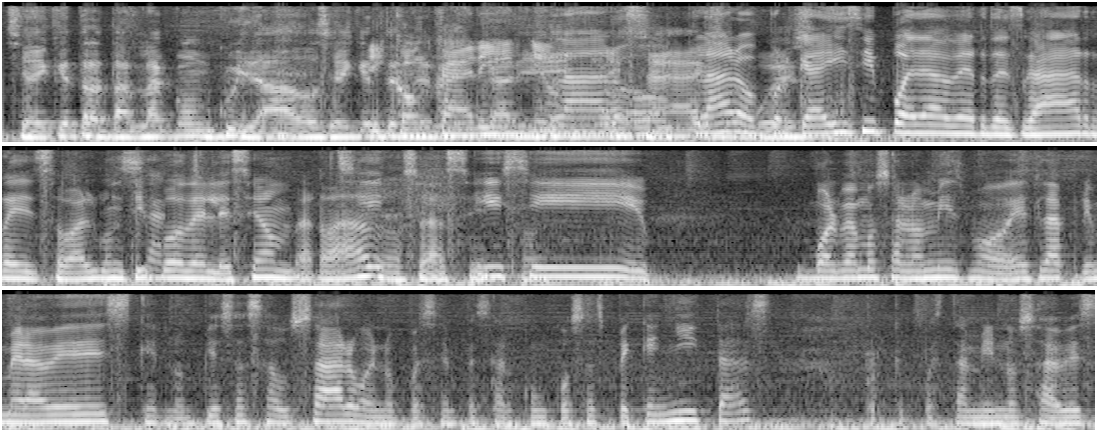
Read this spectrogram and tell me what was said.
sí hay que tratarla con cuidado, sí hay que Y con tenerle cariño. Claro, Exacto, claro, por porque ahí sí puede haber desgarres o algún tipo de lesión, ¿verdad? Sí, O sea, sí. y pues. si volvemos a lo mismo, es la primera vez que lo empiezas a usar, bueno, pues empezar con cosas pequeñitas, porque pues también no sabes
